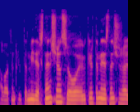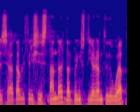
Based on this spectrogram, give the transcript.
about encrypted media extensions. So encrypted media extensions is a W3C standard that brings DRM to the web.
